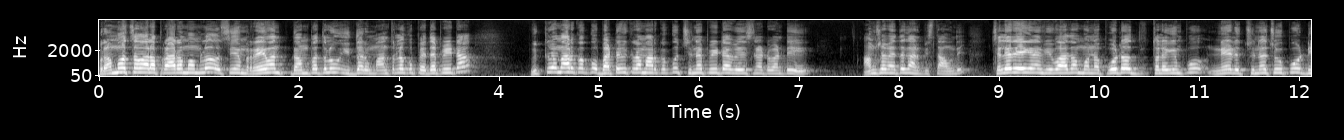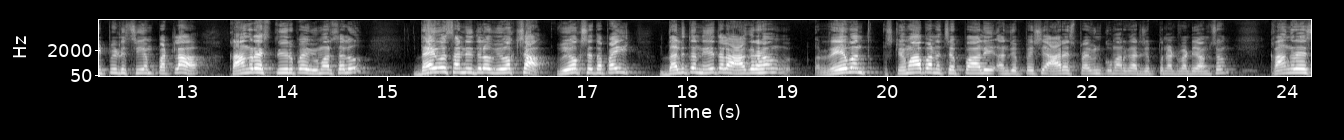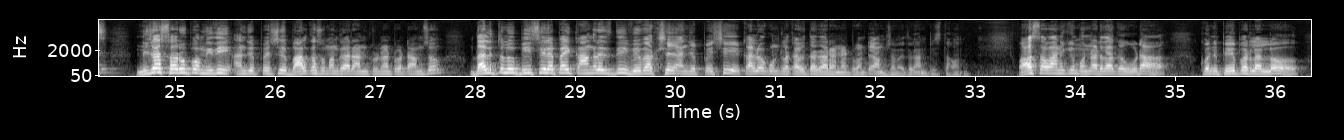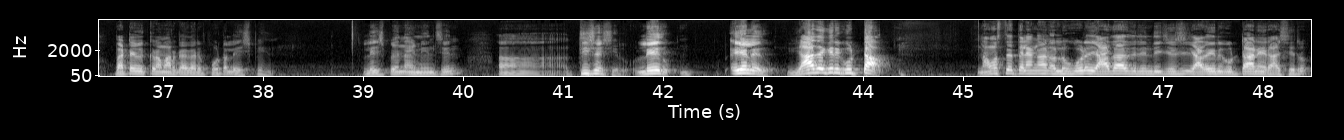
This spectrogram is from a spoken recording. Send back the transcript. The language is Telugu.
బ్రహ్మోత్సవాల ప్రారంభంలో సీఎం రేవంత్ దంపతులు ఇద్దరు మంత్రులకు పెద్దపీట విక్రమార్కకు భట్ట విక్రమార్కకు చిన్నపీట వేసినటువంటి అంశం అయితే కనిపిస్తూ ఉంది. చెలరేగిన వివాదం మొన్న ఫోటో తొలగింపు నేడు చిన్నచూపు డిప్యూటీ సీఎం పట్ల కాంగ్రెస్ తీరుపై విమర్శలు. దైవ సన్నిధిలో వివక్ష వివక్షతపై దళిత నేతల ఆగ్రహం రేవంత్ క్షమాపణ చెప్పాలి అని చెప్పేసి ఆర్ఎస్ ప్రవీణ్ కుమార్ గారు చెప్తున్నటువంటి అంశం. కాంగ్రెస్ నిజ స్వరూపం ఇది అని చెప్పేసి బాల్క సుమన్ గారు అంటున్నటువంటి అంశం. దళితులు బీసీలపై కాంగ్రెస్ది వివక్షే అని చెప్పేసి కల్వకుంట్ల కవిత గారు అన్నటువంటి అంశం అయితే కనిపిస్తూ ఉంది. వాస్తవానికి మొన్నటిదాకా కూడా కొన్ని పేపర్లలో బట్ట విక్రమార్క గారి ఫోటో లేచిపోయింది. లేచిపోయింది ఐ మీన్స్ ఇన్ తీసేసిరు లేదు వేయలేదు. యాదగిరి గుట్ట. నమస్తే తెలంగాణలో కూడా యాదాద్రిని తీసేసి యాదగిరి గుట్ట అని రాసిరు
